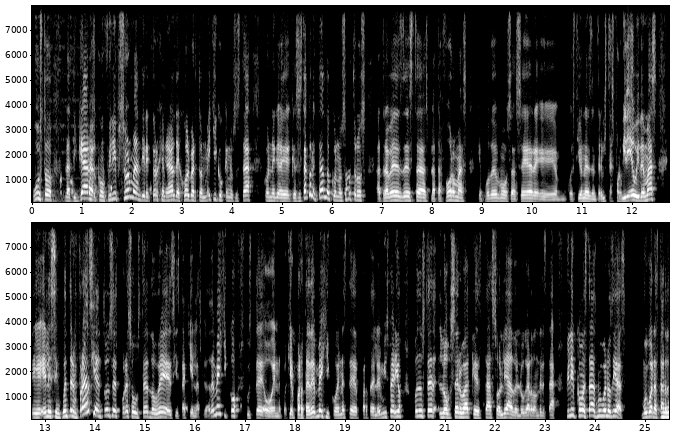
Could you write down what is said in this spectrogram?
gusto platicar con Philip Surman, director general de Holberton México, que nos está eh, que se está conectando con nosotros a través de estas plataformas que podemos hacer eh, cuestiones de entrevistas por video y demás. Eh, él se encuentra en Francia, entonces por eso usted lo ve si está aquí en la Ciudad de México, usted o en cualquier parte de México, en esta parte del hemisferio, pues usted lo observa que está soleado el lugar donde él está. Philip, ¿cómo estás? Muy buenos días. Muy buenas tardes.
